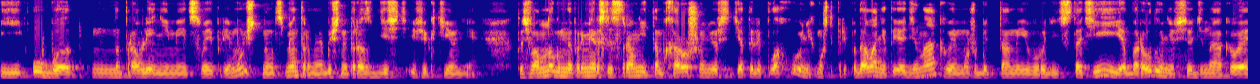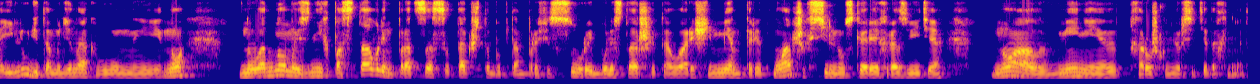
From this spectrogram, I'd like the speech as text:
и оба направления имеют свои преимущества, но вот с менторами обычно это раз в 10 эффективнее. То есть во многом, например, если сравнить там хороший университет или плохой, у них может преподавание-то и одинаковое, может быть там и вроде статьи, и оборудование все одинаковое, и люди там одинаково умные, но но в одном из них поставлен процессы так, чтобы там профессуры и более старшие товарищи менторят младших, сильно ускоряя их развитие, ну а в менее хороших университетах нет.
